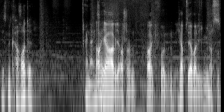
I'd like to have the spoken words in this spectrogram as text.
Hier ist eine Karotte. Eine Ach ja, habe ich auch schon ein paar gefunden. Ich habe sie aber liegen lassen.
